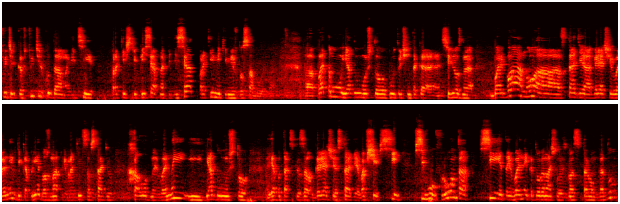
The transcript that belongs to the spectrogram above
тютелька в тютельку дама идти практически 50 на 50 противники между собой. да. А, Поэтому я думаю, что будет очень такая серьезная борьба, ну а стадия горячей войны в декабре должна превратиться в стадию холодной войны. И я думаю, что, я бы так сказал, горячая стадия вообще всей, всего фронта, всей этой войны, которая началась в 2022 году,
